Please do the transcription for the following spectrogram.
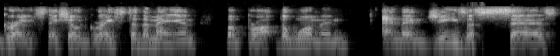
grace. They showed grace to the man, but brought the woman. And then Jesus says,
